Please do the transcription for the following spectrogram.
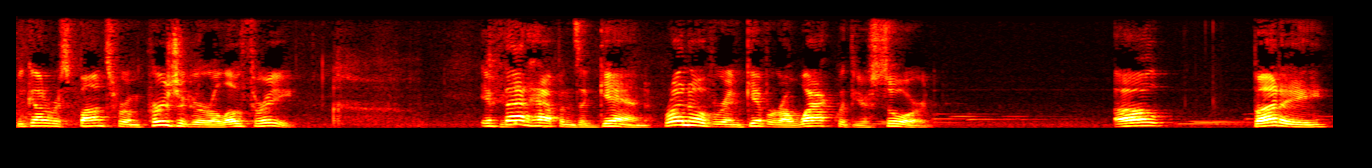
We got a response from Persia Girl 03. If that happens again, run over and give her a whack with your sword. Oh, buddy,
